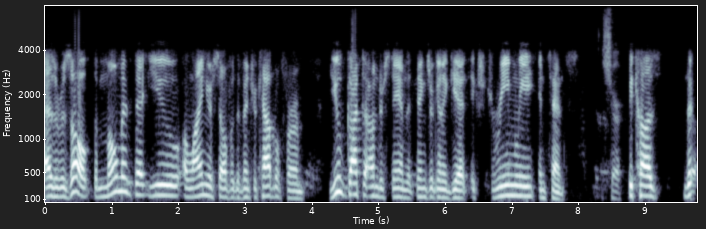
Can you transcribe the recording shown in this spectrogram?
as a result, the moment that you align yourself with a venture capital firm, you've got to understand that things are going to get extremely intense. Sure. Because the,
